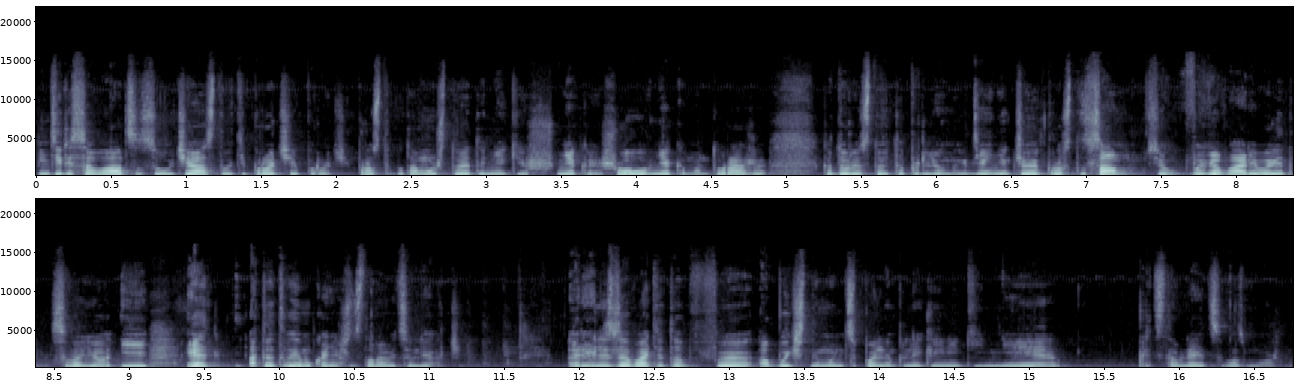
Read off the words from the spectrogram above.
интересоваться, соучаствовать и прочее, прочее. Просто потому, что это некий, некое шоу в неком антураже, которое стоит определенных денег, человек просто сам все выговаривает свое, и это, от этого ему, конечно, становится легче. Реализовать это в обычной муниципальной поликлинике не представляется возможным.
